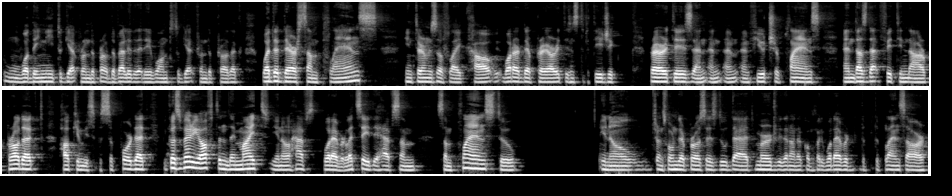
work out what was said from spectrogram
what they need to get from the product, the value that they want to get from the product, whether there are some plans in terms of like how what are their priorities and strategic priorities and, and, and, and future plans and does that fit in our product? How can we support that? Because very often they might you know have whatever let's say they have some some plans to you know transform their process do that merge with another company whatever the, the plans are.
